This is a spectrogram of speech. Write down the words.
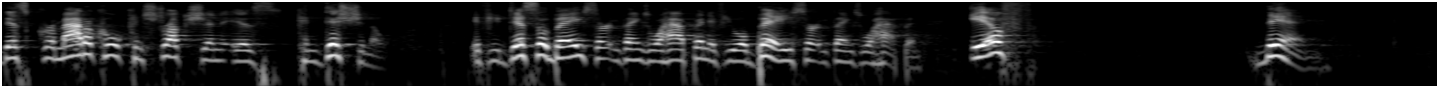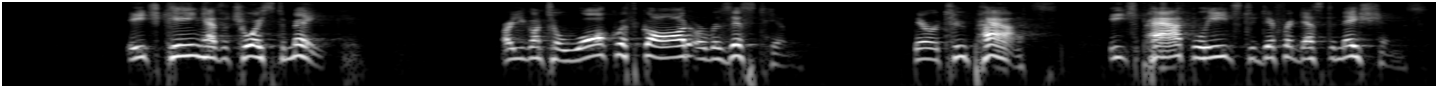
This grammatical construction is conditional. If you disobey, certain things will happen. If you obey, certain things will happen. If then each king has a choice to make. Are you going to walk with God or resist him? There are two paths. Each path leads to different destinations.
